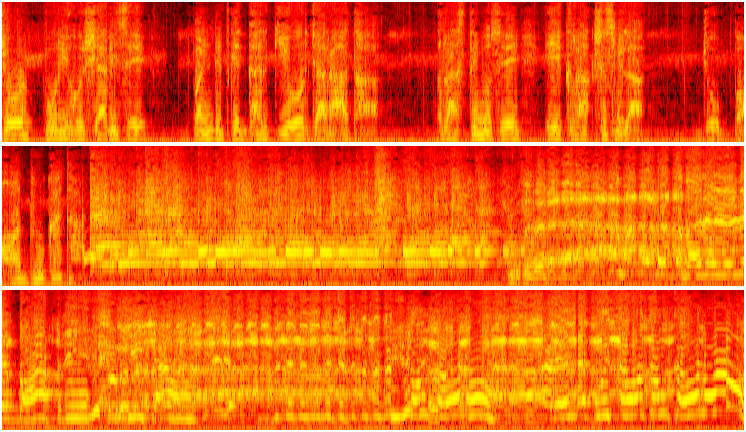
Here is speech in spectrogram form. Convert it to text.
चोर पूरी होशियारी से पंडित के घर की ओर जा रहा था। रास्ते में उसे एक राक्षस मिला जो बहुत भूखा था। बाप रे ये क्या है तुम कौन हो अरे मैं पूछता हूँ तुम कौन हो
